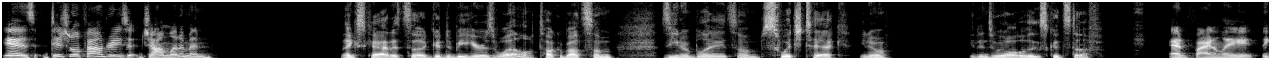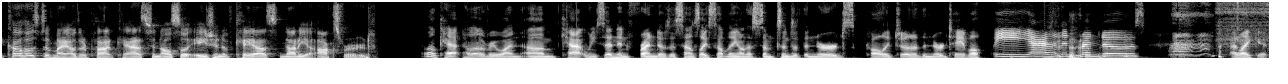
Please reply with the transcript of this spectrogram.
is Digital Foundry's John Linneman. Thanks, Kat. It's uh, good to be here as well. Talk about some Xenoblade, some Switch tech, you know, get into all of this good stuff. And finally, the co host of my other podcast and also Agent of Chaos, Nadia Oxford. Hello, Kat. Hello, everyone. Um, Kat, when you said Ninfrendos, it sounds like something on The Simpsons that the nerds call each other, the nerd table. We are the Ninfrendos. I like it.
